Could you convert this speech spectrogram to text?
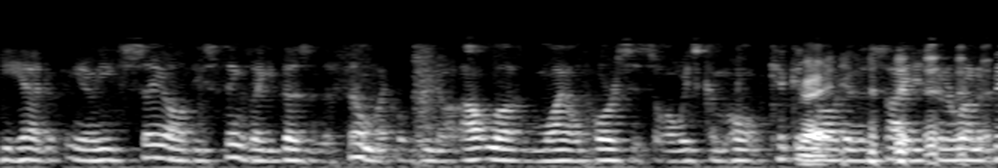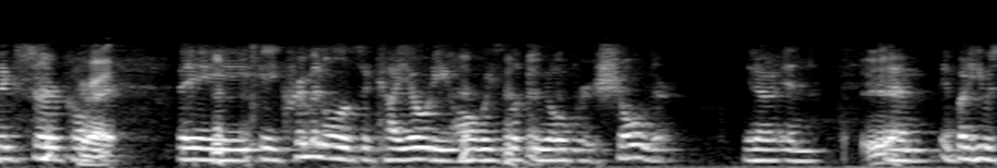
he had you know he'd say all these things like he does in the film like you know outlaws and wild horses always come home kick a Right. dog in the side he's going to run a big circle Right. a a criminal is a coyote always looking over his shoulder you know and Yeah. um, but he was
